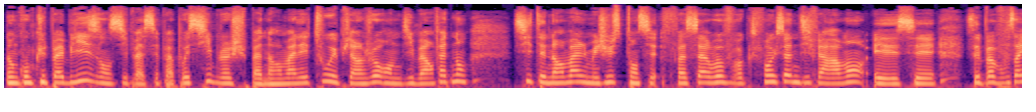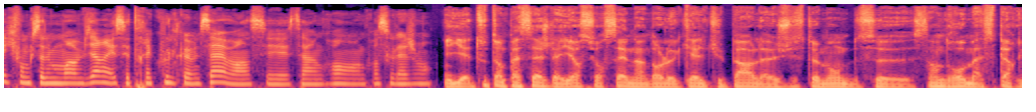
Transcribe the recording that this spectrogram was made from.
Donc on culpabilise, on se dit, bah c'est pas possible, je suis pas normale et tout. Et puis un jour, on te dit, bah en fait non, si t'es normal, mais juste ton cerveau fon- fonctionne différemment et c'est c'est pas pour ça qu'il fonctionne moins bien et c'est très cool comme ça. Ben c'est c'est un grand un grand soulagement. Il y a tout un passage d'ailleurs sur scène hein, dans lequel tu parles justement de ce syndrome Asperger.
